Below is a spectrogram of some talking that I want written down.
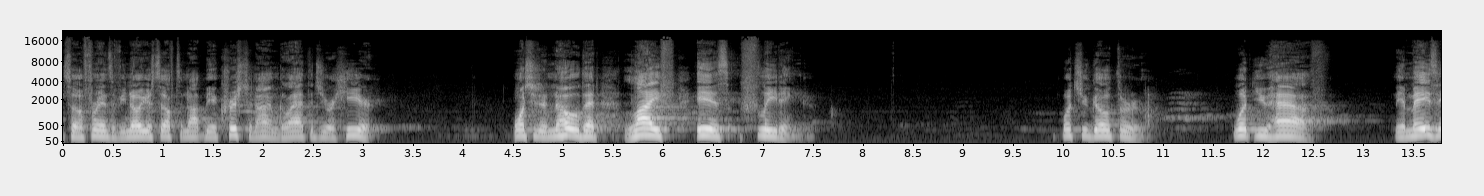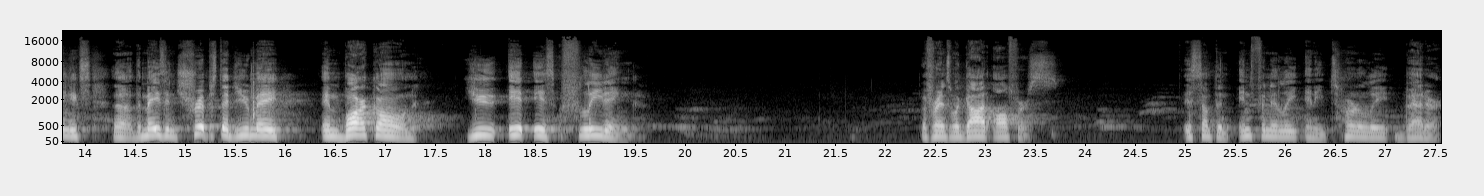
So, friends, if you know yourself to not be a Christian, I am glad that you're here. I want you to know that life is fleeting. What you go through, what you have, the amazing, uh, the amazing trips that you may embark on, you, it is fleeting. But, friends, what God offers is something infinitely and eternally better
